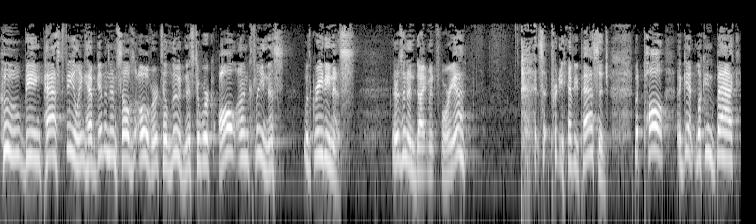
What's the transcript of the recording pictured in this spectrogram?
who, being past feeling, have given themselves over to lewdness to work all uncleanness with greediness. There's an indictment for you. it's a pretty heavy passage. But Paul, again, looking back,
